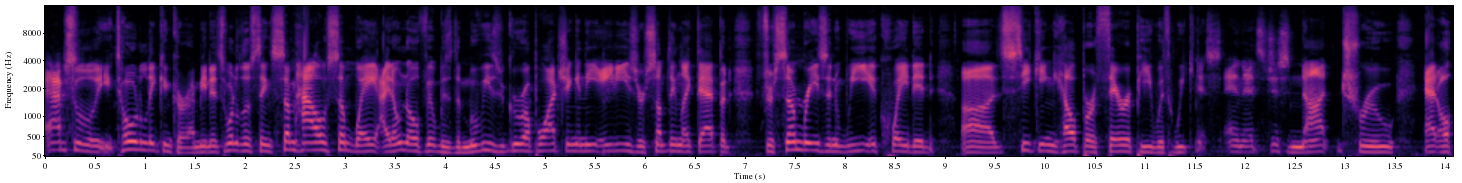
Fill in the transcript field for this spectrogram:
Absolutely, totally concur. I mean, it's one of those things. Somehow, some way, I don't know if it was the movies we grew up watching in the '80s or something like that, but for some reason, we equated uh, seeking help or therapy with weakness, and that's just not true at all.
